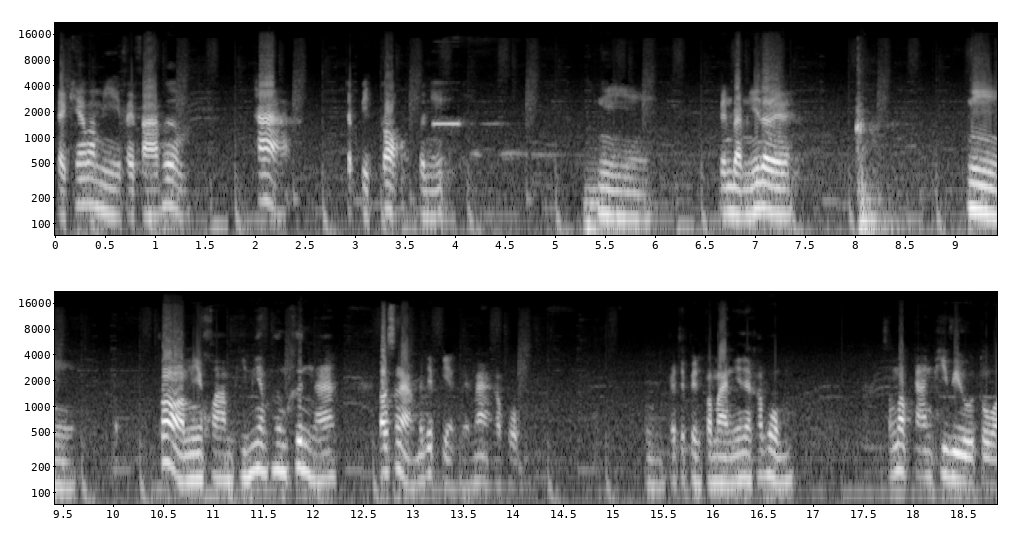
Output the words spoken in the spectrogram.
แต่แค่ว่ามีไฟฟ้าเพิ่ม ถ้าจะปิดก็ตัวนี้ นี่ เป็นแบบนี้เลย นี่ ก็มีความพรีเมียมเพิ่มขึ้นนะ ลักษณะไม่ได้เปลี่ยนไปมากครับผมก็จะเป็นประมาณนี้นะครับผมสำหรับการพรีวิวตัว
